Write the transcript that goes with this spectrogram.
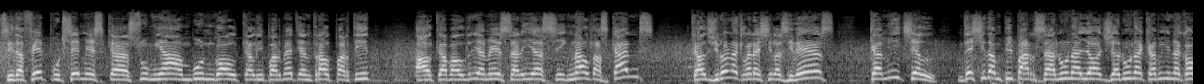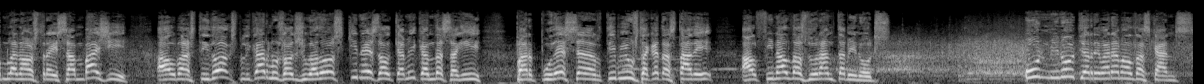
Si de fet potser més que somiar amb un gol que li permeti entrar al partit el que valdria més seria signar el descans que el Girona aclareixi les idees que Mitchell deixi d'empipar-se en una llotja, en una cabina com la nostra i se'n vagi al vestidor a explicar-los als jugadors quin és el camí que han de seguir per poder sortir vius d'aquest estadi al final dels 90 minuts. Un minut i arribarem al descans.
